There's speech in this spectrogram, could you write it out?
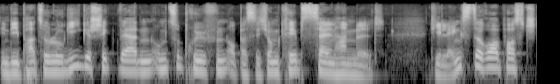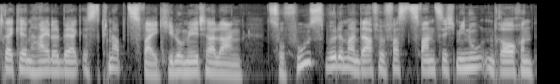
in die Pathologie geschickt werden, um zu prüfen, ob es sich um Krebszellen handelt. Die längste Rohrpoststrecke in Heidelberg ist knapp zwei Kilometer lang. Zu Fuß würde man dafür fast 20 Minuten brauchen.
